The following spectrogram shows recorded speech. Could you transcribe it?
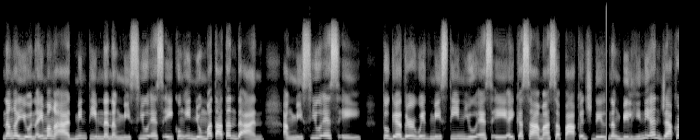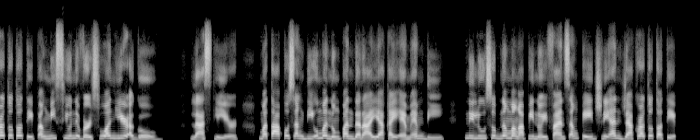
na ngayon ay mga admin team na ng Miss USA kung inyong matatandaan, ang Miss USA, together with Miss Teen USA ay kasama sa package deal ng bilhin ni Anjakra Tototip ang Miss Universe one year ago. Last year, matapos ang di umanong pandaraya kay MMD, nilusob ng mga Pinoy fans ang page ni Anjakra Tototip,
